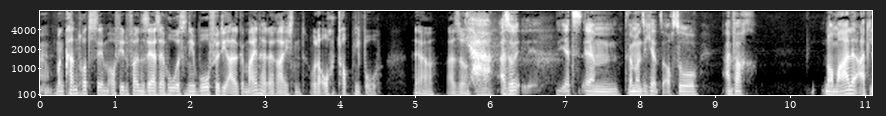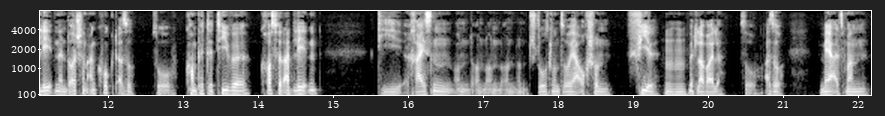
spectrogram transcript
Ja. Man kann trotzdem auf jeden Fall ein sehr, sehr hohes Niveau für die Allgemeinheit erreichen oder auch Top-Niveau. Ja, also. Ja, also jetzt, ähm, wenn man sich jetzt auch so einfach normale Athleten in Deutschland anguckt, also so kompetitive CrossFit-Athleten, die reißen und, und, und, und, stoßen und so ja auch schon viel mhm. mittlerweile. So, also mehr als man,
